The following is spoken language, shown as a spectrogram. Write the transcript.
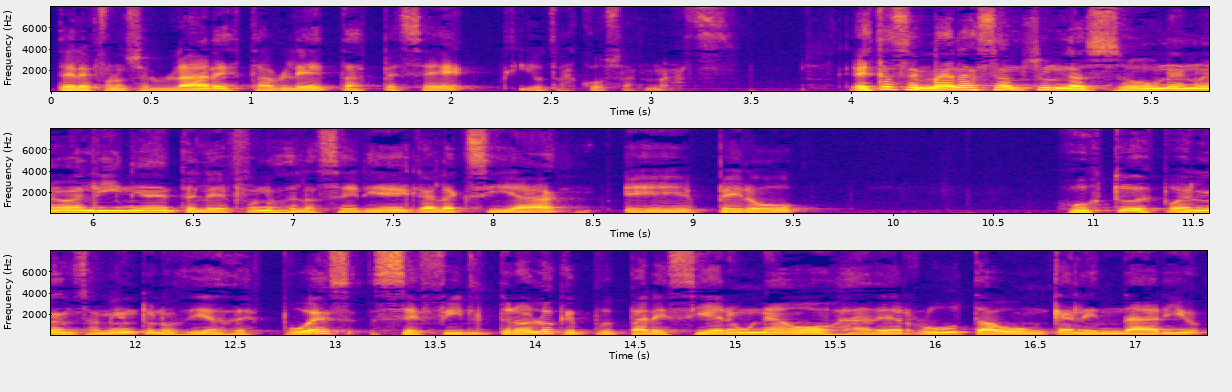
teléfonos celulares, tabletas, PC y otras cosas más. Esta semana Samsung lanzó una nueva línea de teléfonos de la serie Galaxy A, eh, pero Justo después del lanzamiento, unos días después, se filtró lo que pareciera una hoja de ruta o un calendario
